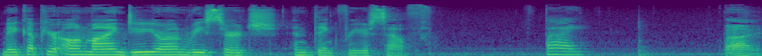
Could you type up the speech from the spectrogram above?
make up your own mind, do your own research, and think for yourself. Bye. Bye.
